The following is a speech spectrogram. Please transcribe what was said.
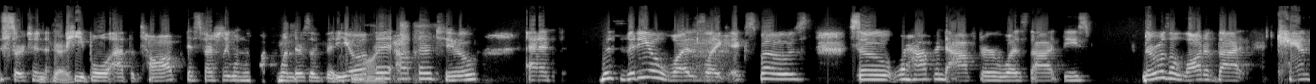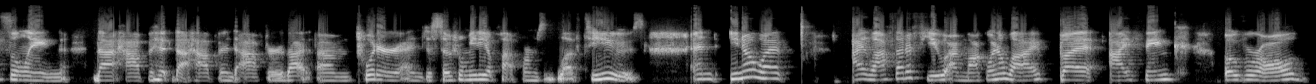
certain okay. people at the top, especially when when there's a video of it out there too. And this video was like exposed. So what happened after was that these there was a lot of that canceling that happened that happened after that um, Twitter and just social media platforms love to use. And you know what? I laughed at a few, I'm not going to lie, but I think overall,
